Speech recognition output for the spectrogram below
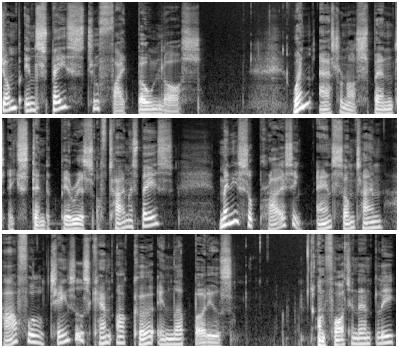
jump in space to fight bone loss. When astronauts spend extended periods of time in space, many surprising and sometimes harmful changes can occur in their bodies. Unfortunately,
